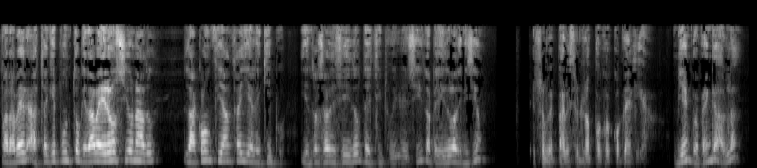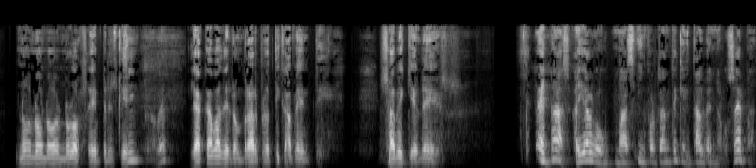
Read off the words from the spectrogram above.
para ver hasta qué punto quedaba erosionado la confianza y el equipo. Y entonces ha decidido destituir, sí, le ha pedido la dimisión. Eso me parece una poco comedia. Bien, pues venga, habla. No, no, no, no lo sé, pero es que sí, a ver. Le acaba de nombrar prácticamente. ¿Sabe quién es? Es más, hay algo más importante que tal vez no lo sepas.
